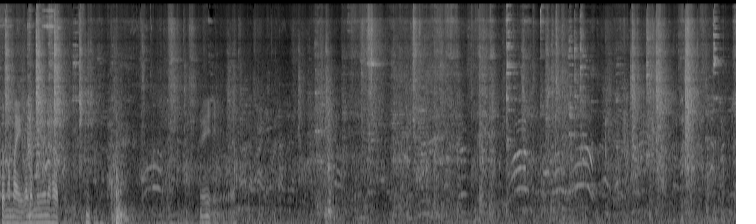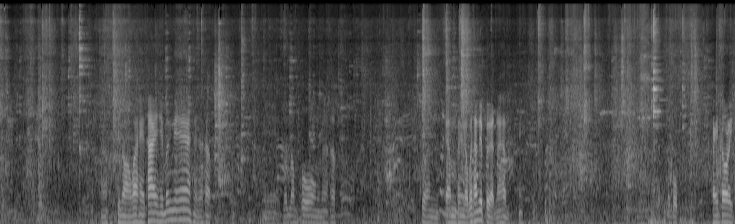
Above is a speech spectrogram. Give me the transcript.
คนละใหม่คนละมือนะครับนี่พี่น้องว่าให้ไทยให้เบิ่งแหน่นะครับนี่รถลำโพงนะครับ ส่วนแอมเป็นกับว่าท่านได้เปิดนะครับ ระบบ ฮดรอลิก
